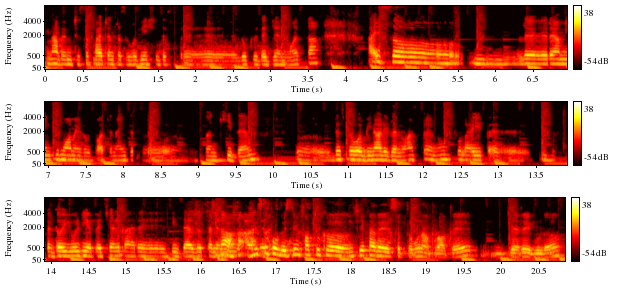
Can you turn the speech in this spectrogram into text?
nu avem ce să facem, trebuie să vorbim și despre lucruri de genul ăsta. Hai să mm, le reamintim oamenilor, poate înainte să, să închidem, Uh, despre webinarile noastre, nu? Tu l-ai pe, pe 2 iulie pe cel care vizează telemunca. Da, hai să povestim faptul că în fiecare săptămână aproape, de regulă,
